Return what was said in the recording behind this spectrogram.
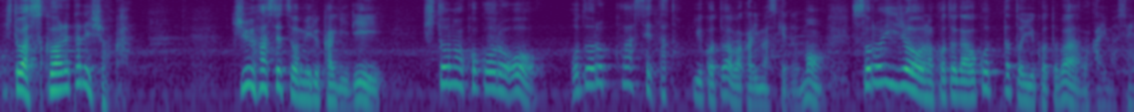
ょう。人は救われたでしょうか。18節を見る限り人の心を驚かせたということは分かりますけれどもそれ以上のことが起こったということは分かりません。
